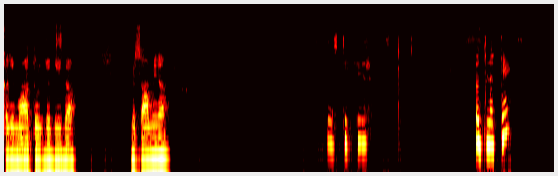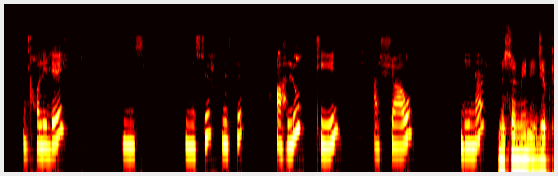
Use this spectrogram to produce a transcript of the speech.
kalimatul jadida miss amina Yes, teacher. عطلة holiday مصر مصر مصر أهله كين عشاء dinner misr mean egypt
